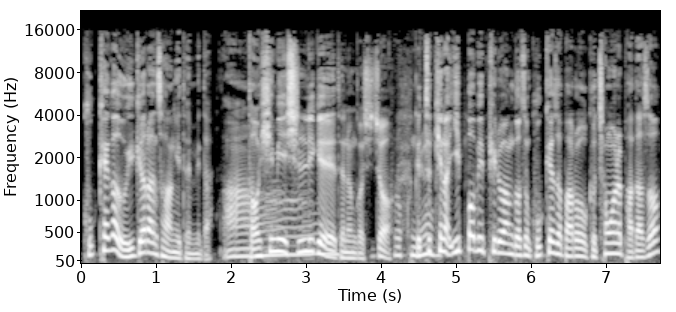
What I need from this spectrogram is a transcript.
국회가 의결한 사항이 됩니다. 아. 더 힘이 실리게 되는 것이죠. 그렇군요. 특히나 입법이 필요한 것은 국회에서 바로 그 청원을 받아서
